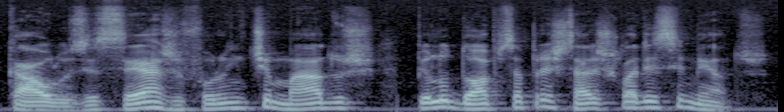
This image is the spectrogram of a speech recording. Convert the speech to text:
Carlos e Sérgio foram intimados pelo DOPS a prestar esclarecimentos.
